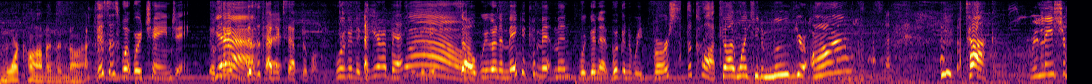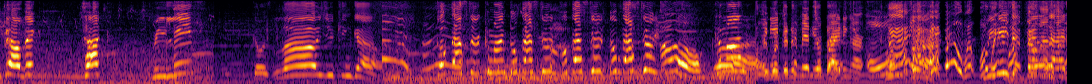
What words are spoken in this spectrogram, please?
more common than not. This is what we're changing. Okay? Yeah. This is unacceptable. We're going to be our best. We're be- Wow. so we're going to make a commitment. We're going to we're going to reverse the clock. So I want you to move your arm. Tuck. Release your pelvic. Tuck. Release. Go as low as you can go. Go faster. Come on. Go faster. Go faster. Go faster. Oh, come on. We need to commit to writing our own Yeah, book. we will. We'll, we'll, We we'll need to fill this that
